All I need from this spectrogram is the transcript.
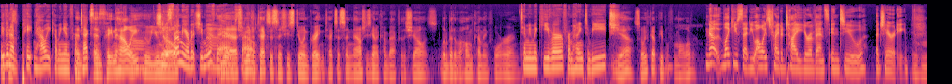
We even have Peyton Howie coming in from and, Texas. and Peyton Howie oh. who you she know. was from here, but she moved there. yeah, she moved to Texas and she's doing great in Texas and now she's going to come back for the show. It's a little bit of a homecoming for her and Timmy McKeever from Huntington Beach. yeah so we've got people from all over. Now, like you said, you always try to tie your events into a charity. Mm-hmm.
